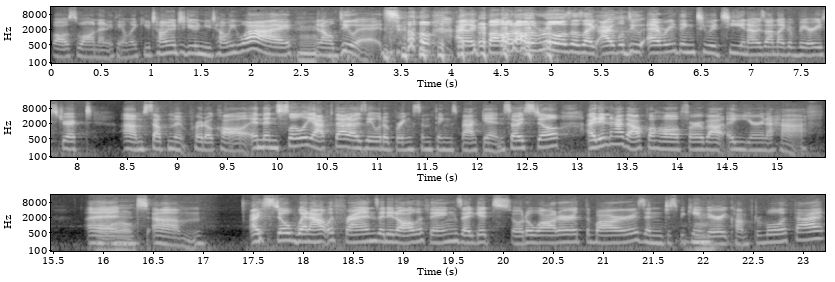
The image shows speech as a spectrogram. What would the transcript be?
balls to wall and anything. I'm like you tell me what to do and you tell me why Mm. and I'll do it. So I like followed all the rules. I was like I will do everything to a T and I was on like a very strict um, supplement protocol. And then slowly after that I was able to bring some things back in. So I still I didn't have alcohol for about a year and a half. Oh, wow. And um I still went out with friends. I did all the things. I'd get soda water at the bars and just became very comfortable with that.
